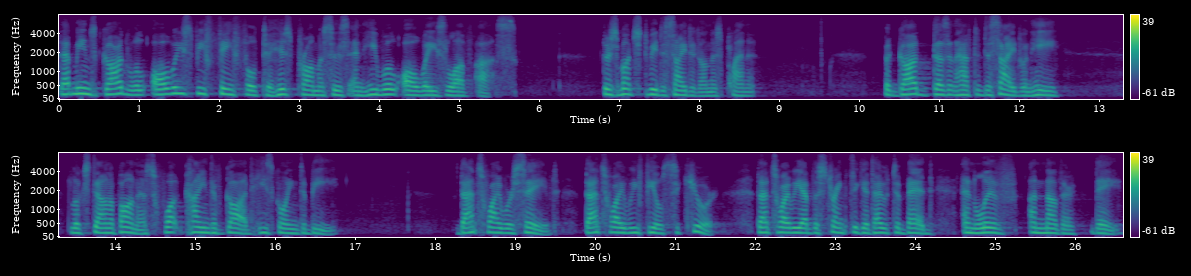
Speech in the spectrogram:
That means God will always be faithful to his promises and he will always love us. There's much to be decided on this planet. But God doesn't have to decide when he looks down upon us what kind of God he's going to be. That's why we're saved. That's why we feel secure. That's why we have the strength to get out of bed and live another day.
